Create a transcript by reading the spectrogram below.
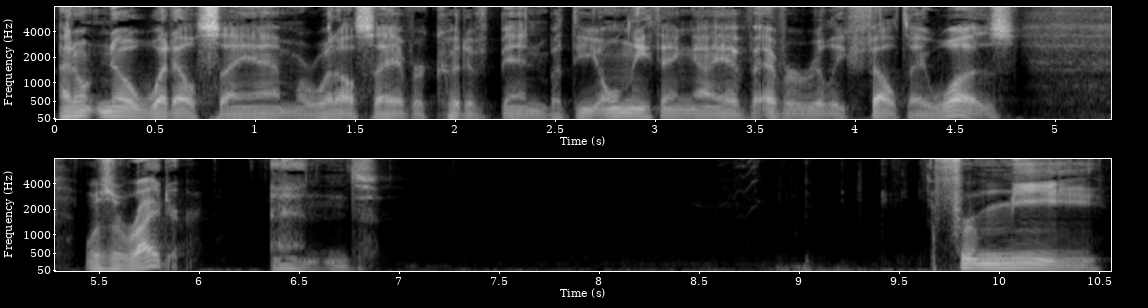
I don't know what else I am or what else I ever could have been, but the only thing I have ever really felt I was was a writer. And for me,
